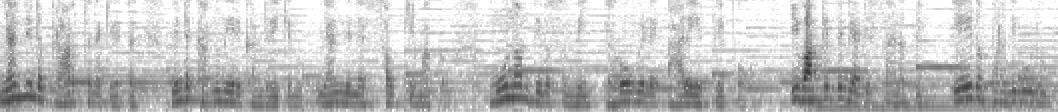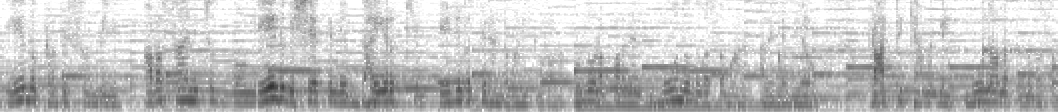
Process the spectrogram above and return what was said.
ഞാൻ നിന്റെ പ്രാർത്ഥന കേട്ട് നിന്റെ കണ്ണുനീര് കണ്ടിരിക്കുന്നു. ഞാൻ നിന്നെ സൗഖ്യമാക്കും. മൂന്നാം ദിവസം നീ യഹോവയുടെ ആലയത്തിൽ പോകും. ഈ വാക്യത്തിന്റെ അടിസ്ഥാനത്തിൽ ഏത് പ്രതികൂലവും ഏത് പ്രതിസന്ധിയും അവസാനിച്ചു തോന്നുന്ന ഏത് വിഷയത്തിന്റെ ദൈർഘ്യം എഴുപത്തിരണ്ട് മണിക്കൂറാണ്. ഒന്നുകൂടെ പറഞ്ഞാൽ മൂന്ന് ദിവസമാണ് അതിന്റെ നീളം. പ്രാർത്ഥിക്കാമെങ്കിൽ മൂന്നാമത്തെ ദിവസം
